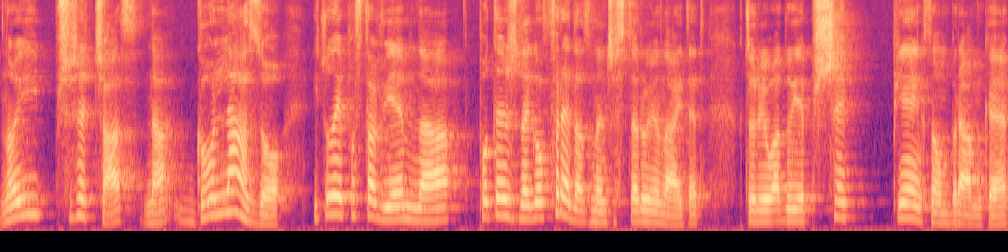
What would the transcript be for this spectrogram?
no i przyszedł czas na Golazo. I tutaj postawiłem na potężnego Freda z Manchesteru United, który ładuje przepiękną bramkę.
